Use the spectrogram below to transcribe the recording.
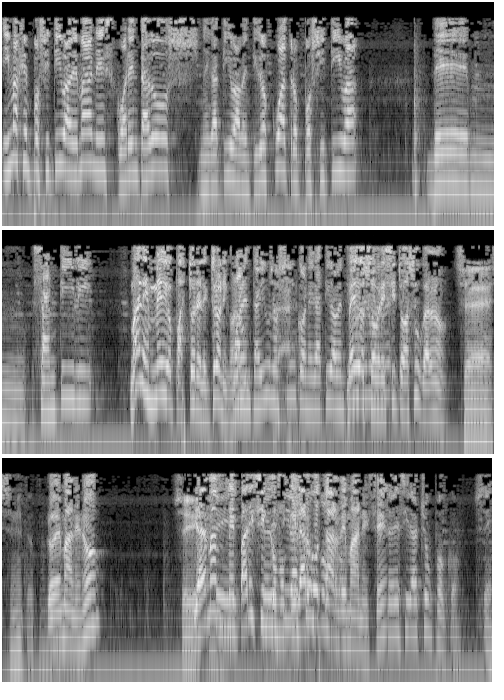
imagen positiva de Manes, 42, negativa 22.4, positiva de mm, Santilli, Man es medio pastor electrónico, ¿no? 41.5, negativa 29. Medio sobrecito de azúcar, ¿o no? Sí, sí, total. Lo de Manes, ¿no? Sí. Y además Sí, me parece se como que largó tarde Manes, Se ¿eh? deshilachó un poco, sí.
